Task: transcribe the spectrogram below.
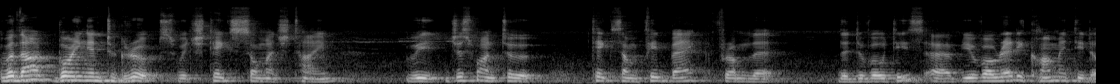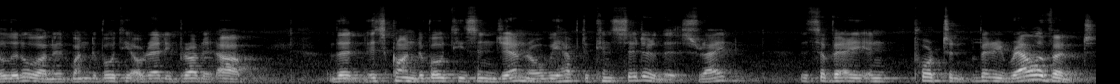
Without going into groups, which takes so much time, we just want to take some feedback from the, the devotees. Uh, you've already commented a little on it, one devotee already brought it up, that ISKCON devotees in general, we have to consider this, right? It's a very important, very relevant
